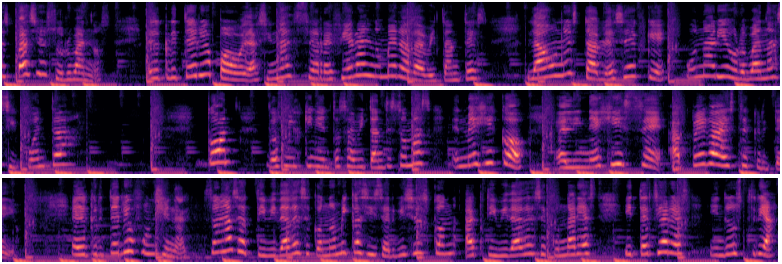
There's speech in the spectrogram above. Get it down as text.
espacios urbanos. El criterio poblacional se refiere al número de habitantes. La ONU establece que un área urbana si cuenta con 2.500 habitantes o más. En México, el INEGI se apega a este criterio. El criterio funcional son las actividades económicas y servicios con actividades secundarias y terciarias, industria,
